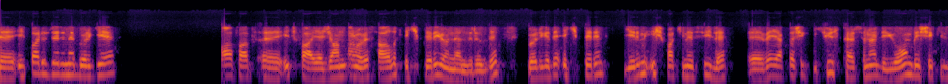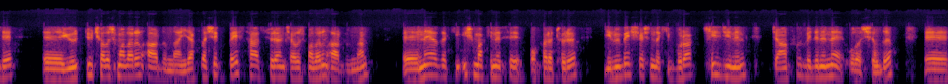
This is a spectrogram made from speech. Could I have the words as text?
E, ihbar üzerine bölgeye AFAD, e, itfaiye, jandarma ve sağlık ekipleri yönlendirildi. Bölgede ekiplerin 20 iş makinesiyle e, ve yaklaşık 200 personelle yoğun bir şekilde e, yürüttüğü çalışmaların ardından yaklaşık 5 saat süren çalışmaların ardından e, ne yazık ki iş makinesi operatörü 25 yaşındaki Burak Kilci'nin cansız bedenine ulaşıldı. E,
